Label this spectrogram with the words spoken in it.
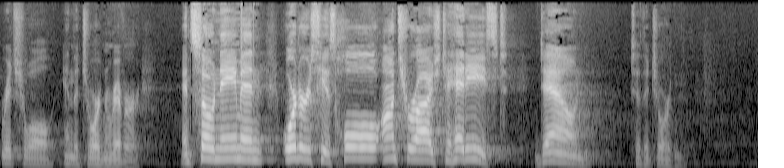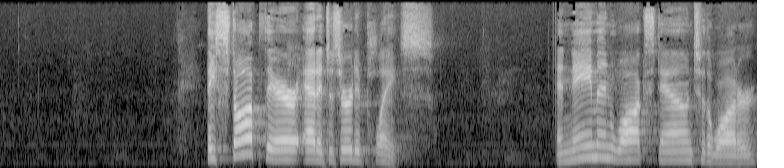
ritual in the Jordan River. And so Naaman orders his whole entourage to head east down to the Jordan. They stop there at a deserted place. And Naaman walks down to the water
